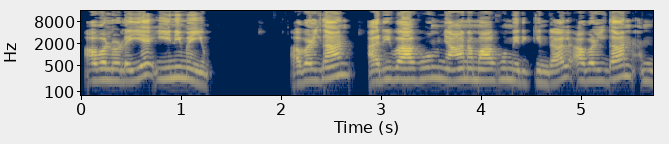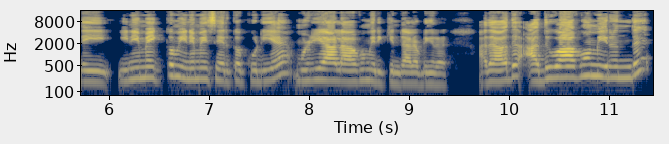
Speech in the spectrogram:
அவளுடைய இனிமையும். அவள்தான் அறிவாகவும் ஞானமாகவும் இருக்கின்றாள். அவள்தான் அந்த இனிமைக்கும் இனிமை சேர்க்கக்கூடிய மொழியாளாகவும் இருக்கின்றாள் அப்படிங்கிறார். அதாவது அதுவாகவும் இருந்து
